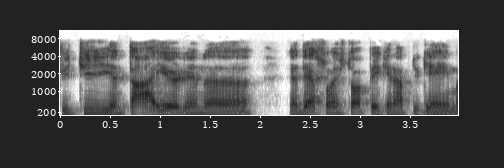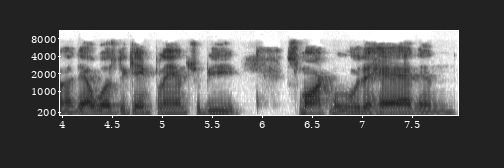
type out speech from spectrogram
fatigued and tired, and uh, and that's when I start picking up the game. Uh, that was the game plan to be smart, move with the head, and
